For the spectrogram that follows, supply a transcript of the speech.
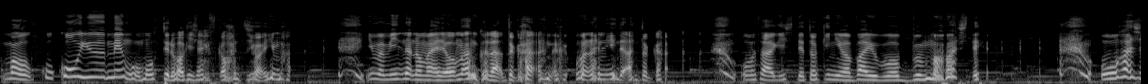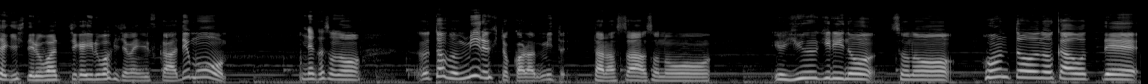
まあここういう面を持ってるわけじゃないですか、私は今。今みんなの前でおまんこだとか、なんかオラニーだとか、大騒ぎして、時にはバイブをぶん回して大はしゃぎしてるワッチがいるわけじゃないですか。でも、なんかその、多分見る人から見たらさ、その、夕霧の、その、本当の顔って、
